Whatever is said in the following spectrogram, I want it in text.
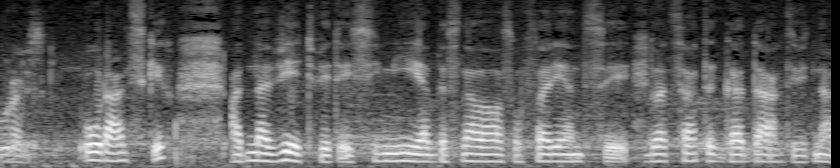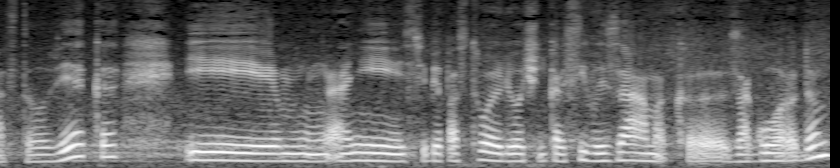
уральский уральских. Одна ветвь этой семьи обосновалась во Флоренции в 20-х годах XIX века, и они себе построили очень красивый замок э, за городом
